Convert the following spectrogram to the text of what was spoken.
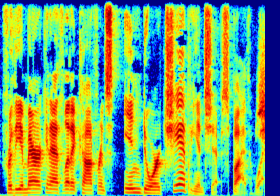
for the American Athletic Conference Indoor Championships, by the way.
